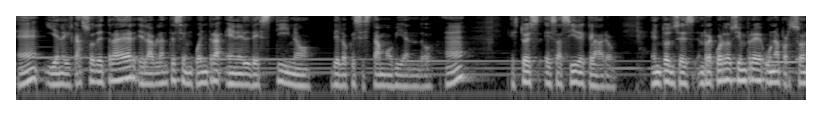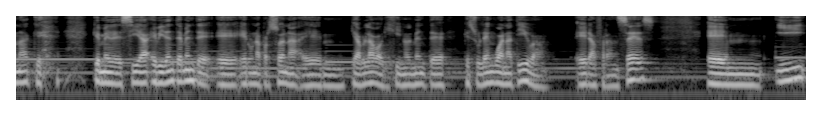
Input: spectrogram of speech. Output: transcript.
¿eh? Y en el caso de traer, el hablante se encuentra en el destino de lo que se está moviendo. ¿eh? Esto es, es así de claro. Entonces, recuerdo siempre una persona que, que me decía, evidentemente eh, era una persona em, que hablaba originalmente, que su lengua nativa era francés, em, y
